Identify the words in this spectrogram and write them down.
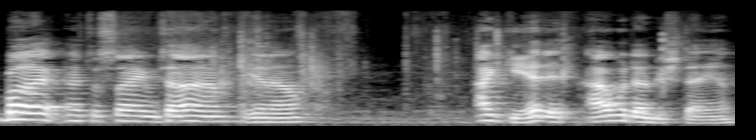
But at the same time, you know, I get it. I would understand.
